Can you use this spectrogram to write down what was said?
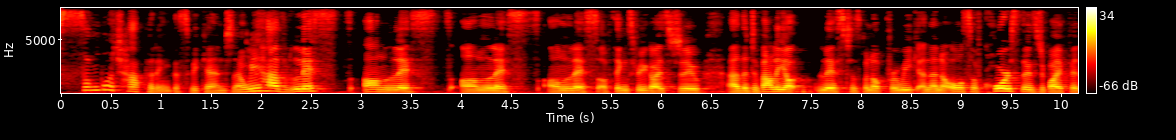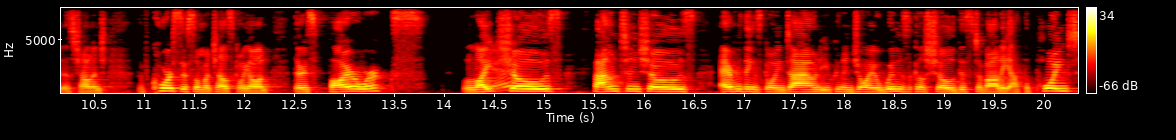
so much happening this weekend. Now, we have lists on lists on lists on lists of things for you guys to do. Uh, the Diwali list has been up for a week. And then also, of course, there's Dubai Fitness Challenge. Of course, there's so much else going on. There's fireworks, light Yes. shows, fountain shows. Everything's going down. You can enjoy a whimsical show this Diwali at the Pointe,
